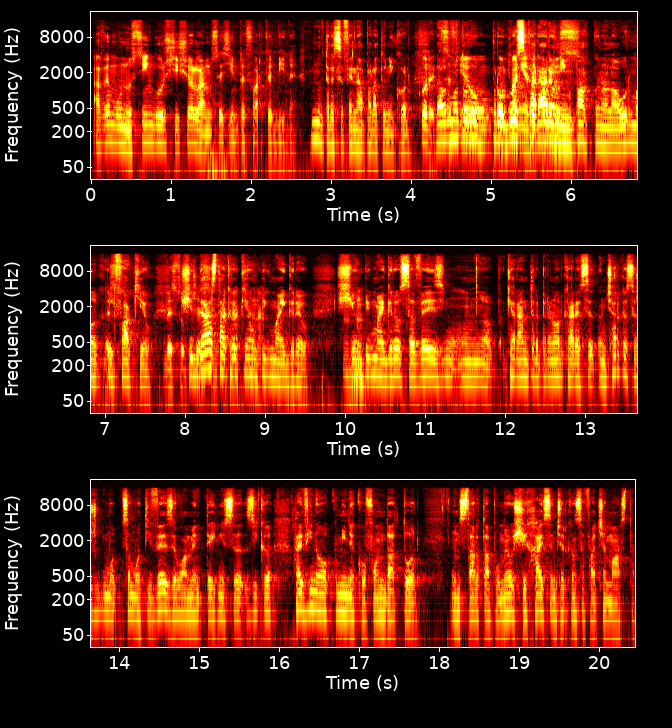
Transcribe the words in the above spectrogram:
avem unul singur și și ăla nu se simte foarte bine. Nu trebuie să fie neapărat unicorn. Corect. Dar următorul produs care are produs un impact până la urmă, de, îl fac eu. De și de asta cred că e un pic mai greu. Și uh-huh. un pic mai greu greu să vezi mm, chiar antreprenori care se, încearcă să, să motiveze oameni tehnici să zică hai vină cu mine cofondator în startup-ul meu și hai să încercăm să facem asta.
